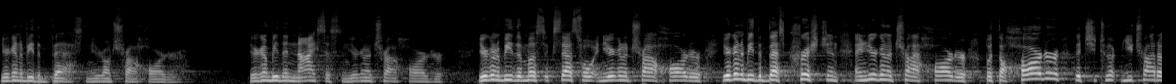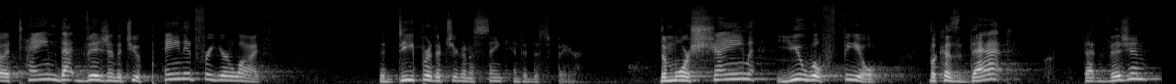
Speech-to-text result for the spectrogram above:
You're going to be the best, and you're going to try harder. You're going to be the nicest, and you're going to try harder. You're going to be the most successful, and you're going to try harder. You're going to be the best Christian, and you're going to try harder. But the harder that you, t- you try to attain that vision that you have painted for your life, the deeper that you're going to sink into despair. The more shame you will feel because that that vision,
